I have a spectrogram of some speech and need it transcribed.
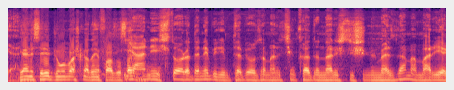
yani. Yani senin Cumhurbaşkanı adayın fazla say. Yani işte orada ne bileyim tabii o zaman için kadınlar hiç düşünülmezdi ama Maria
